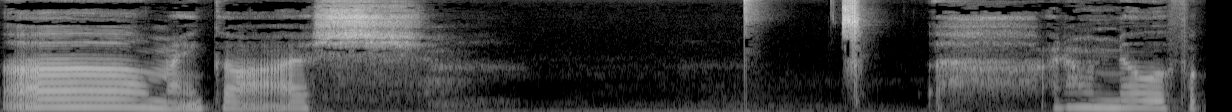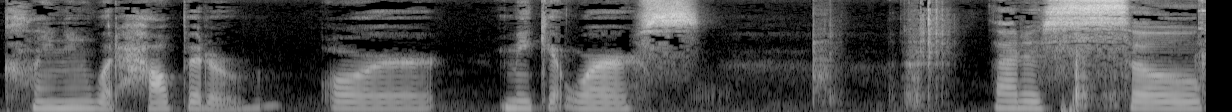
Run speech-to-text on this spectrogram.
Oh my gosh. I don't know if a cleaning would help it or, or make it worse. That is so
